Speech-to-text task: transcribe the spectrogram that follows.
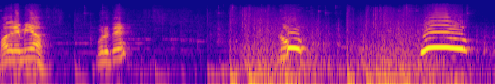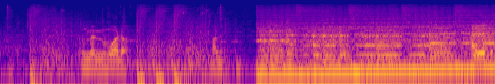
¡Madre mía! ¡Muérete! ¡No! ¡Uh! Me, muero Vale Hay otro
